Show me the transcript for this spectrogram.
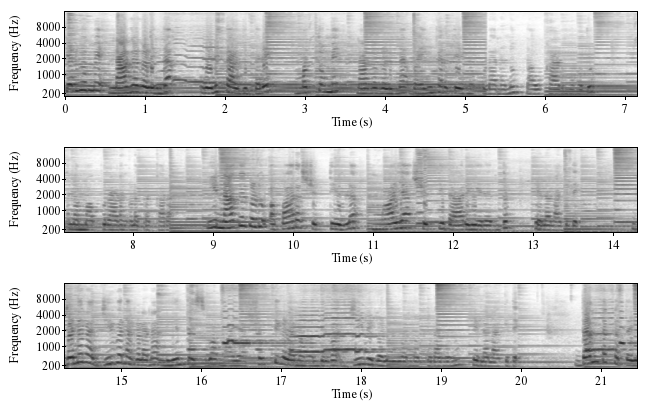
ಕೆಲವೊಮ್ಮೆ ನಾಗಗಳಿಂದ ಒಳಿತಾಗಿದ್ದರೆ ಮತ್ತೊಮ್ಮೆ ನಾಗಗಳಿಂದ ಭಯಂಕರತೆಯನ್ನು ಕೂಡ ನಾವು ಕಾಣಬಹುದು. ನಮ್ಮ ಪುರಾಣಗಳ ಪ್ರಕಾರ. ಈ ನಾಗಗಳು ಅಪಾರ ಶಕ್ತಿಯುಳ್ಳ ಮಾಯಾ ಶಕ್ತಿಧಾರಿಯರೆಂದು ಹೇಳಲಾಗಿದೆ. ಜನರ ಜೀವನಗಳನ್ನ ನಿಯಂತ್ರಿಸುವ ಮಾಯಾ ಶಕ್ತಿಗಳನ್ನು ಹೊಂದಿರುವ ಜೀವಿಗಳು ಅನ್ನು ಕೂಡ ಹೇಳಲಾಗಿದೆ. ದಂತಕಥೆಯ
